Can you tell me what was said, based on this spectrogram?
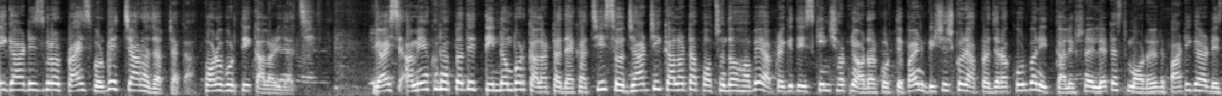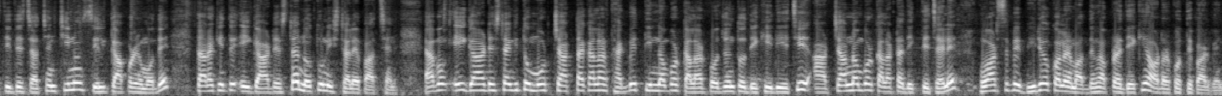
এই গার্ডেসগুলোর প্রাইস পড়বে চার হাজার টাকা। পরবর্তী কালারে যাচ্ছি। গাইস আমি এখন আপনাদের তিন নম্বর কালারটা দেখাচ্ছি। সো যার যে কালারটা পছন্দ হবে আপনারা কিন্তু স্ক্রিনশট নিয়ে অর্ডার করতে পারেন। বিশেষ করে আপনারা যারা কোরবান ঈদ কালেকশনের লেটেস্ট মডেলের পার্টি গার্ডেস দিতে চাচ্ছেন চিনো সিল্ক কাপড়ের মধ্যে, তারা কিন্তু এই গার্ডেসটা নতুন স্টাইলে পাচ্ছেন। এবং এই গার্ডেসটা কিন্তু মোট চারটা কালার থাকবে। তিন নম্বর কালার পর্যন্ত দেখিয়ে দিয়েছি। আর চার নম্বর কালারটা দেখতে চাইলে হোয়াটসঅ্যাপে ভিডিও কলের মাধ্যমে আপনারা দেখে অর্ডার করতে পারবেন।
